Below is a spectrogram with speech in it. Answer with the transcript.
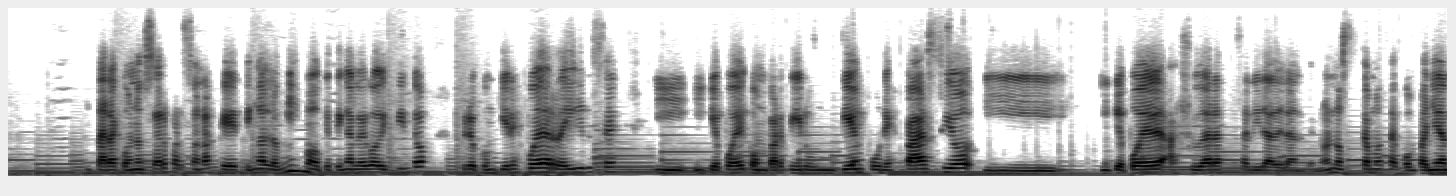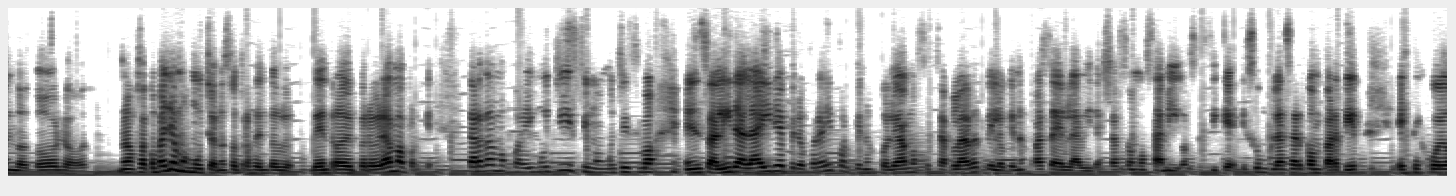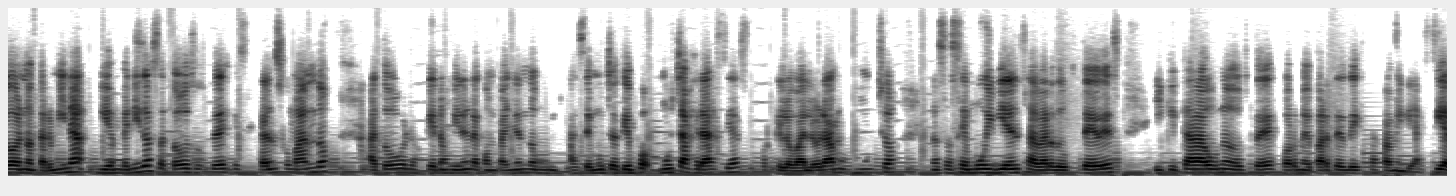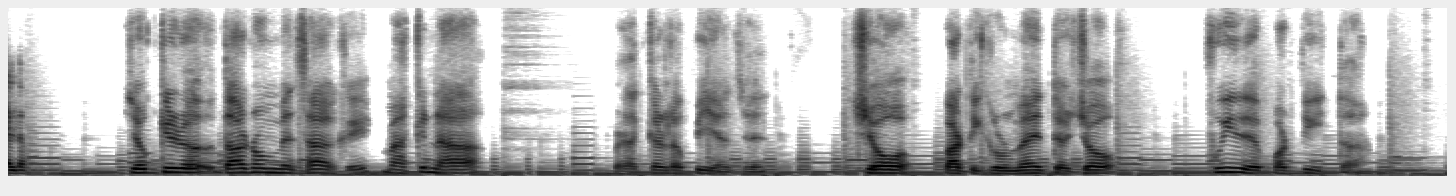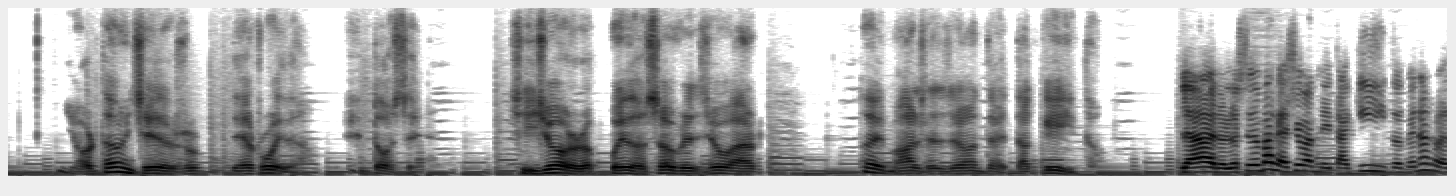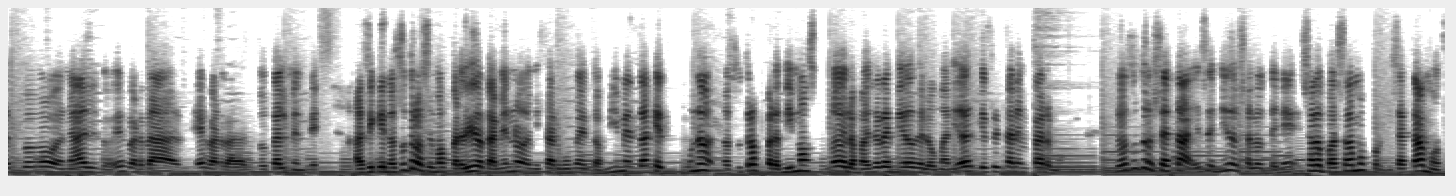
para conocer personas que tengan lo mismo, que tengan algo distinto, pero con quienes puede reírse y, que puede compartir un tiempo, un espacio y, y, que puede ayudar a salir adelante, ¿no? Nos estamos acompañando todos los, nos acompañamos mucho nosotros dentro, dentro del programa porque tardamos por ahí muchísimo, muchísimo en salir al aire, pero por ahí porque nos colgamos a charlar de lo que nos pasa en la vida, ya somos amigos, así que es un placer compartir este juego no termina. Bienvenidos a todos ustedes que se están sumando, a todos los que nos vienen acompañando hace mucho tiempo, muchas gracias porque lo valoramos mucho, nos hace muy bien saber de ustedes y que cada uno de ustedes forme parte de esta familia. Cieldo. Yo quiero dar un mensaje, más que nada, para que lo piensen. Yo, particularmente, yo fui deportista estaba en silla de rueda. Entonces, si yo puedo sobrellevar, no es mal, se llevan de taquito. Claro, los demás la llevan de taquito, tenés razón, Aldo, es verdad, es verdad, totalmente. Así que nosotros hemos perdido también uno de mis argumentos. Mi mensaje uno, nosotros perdimos uno de los mayores miedos de la humanidad, que es estar enfermo. Nosotros ya está, ese miedo ya lo tenemos, ya lo pasamos porque ya estamos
